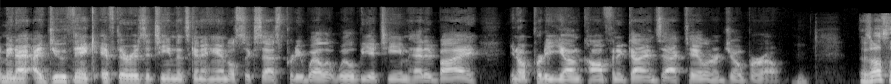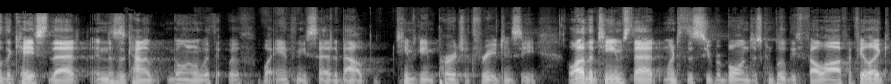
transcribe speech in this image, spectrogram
I mean, I, I do think if there is a team that's going to handle success pretty well, it will be a team headed by you know a pretty young, confident guy in Zac Taylor and Joe Burrow. There's also the case that, and this is kind of going with with what Anthony said about teams getting purged at free agency. A lot of the teams that went to the Super Bowl and just completely fell off, I feel like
